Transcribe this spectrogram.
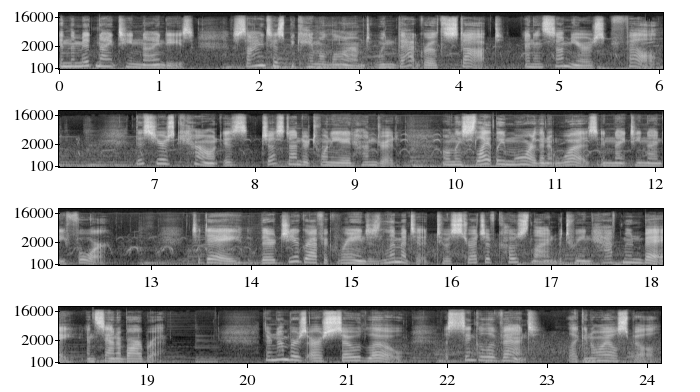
In the mid 1990s, scientists became alarmed when that growth stopped and in some years fell. This year's count is just under 2,800, only slightly more than it was in 1994. Today, their geographic range is limited to a stretch of coastline between Half Moon Bay and Santa Barbara. Their numbers are so low, a single event, like an oil spill,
